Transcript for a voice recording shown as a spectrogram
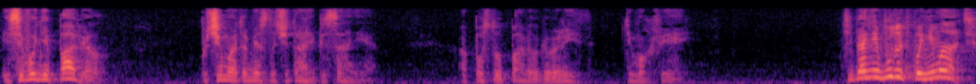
И сегодня Павел, почему это место читаю, Писание – апостол Павел говорит, Тимофей, тебя не будут понимать.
